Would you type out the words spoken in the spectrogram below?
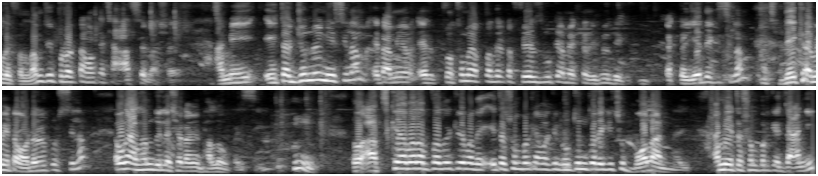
বলে ফেললাম যে প্রোডাক্টটা আমার কাছে আছে বাসায়। আমি এটার জন্যই নিয়েছিলাম এটা আমি এর প্রথমে আপনাদের একটা ফেসবুকে আমি একটা রিভিউ দেখি একটা ইয়ে দেখেছিলাম আচ্ছা। দেখে আমি এটা অর্ডার করছিলাম এবং আলহামদুলিল্লাহ সেটা আমি ভালো পাইছি। হুম তো আজকে আবার আপনাদেরকে মানে এটা সম্পর্কে আমাকে নতুন করে কিছু বলার নাই। আমি এটা সম্পর্কে জানি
